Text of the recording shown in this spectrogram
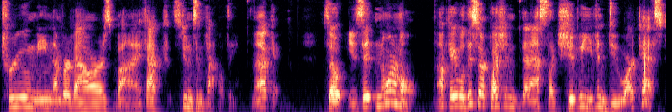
true mean number of hours by students and faculty. Okay. So is it normal? Okay, well this is our question that asks like, should we even do our test?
